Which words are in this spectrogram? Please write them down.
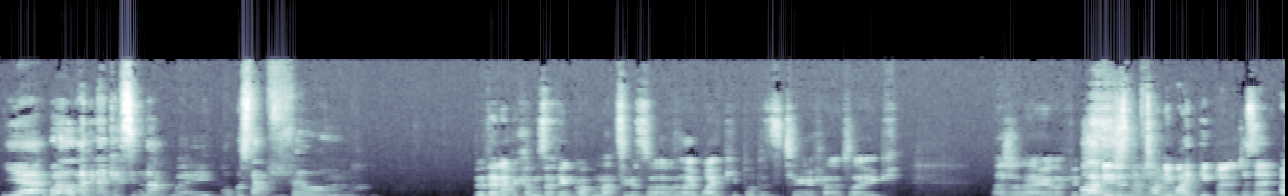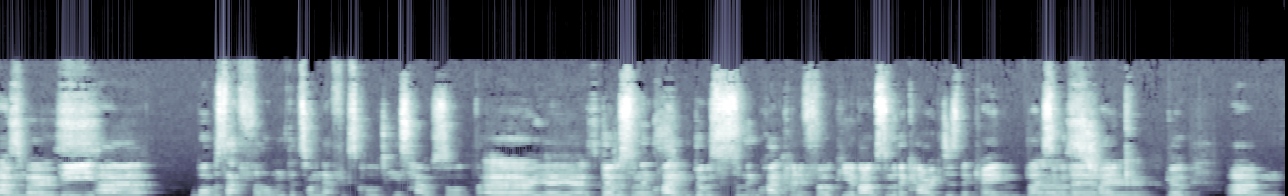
Yeah, well, I mean, I guess in that way, what was that film? But then it becomes, I think, problematic as well. with, Like white people visiting a kind of like, I don't know, like. It's, Well, I mean, it doesn't have to have any white people in it, does it? Um, I suppose. The uh, what was that film that's on Netflix called His House or? Oh yeah, yeah. It's there was something House. quite. There was something quite kind of folky about some of the characters that came, like some of the like go. Um,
